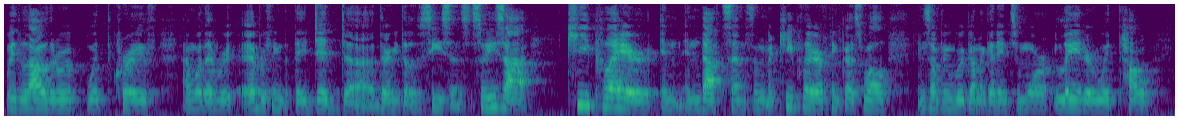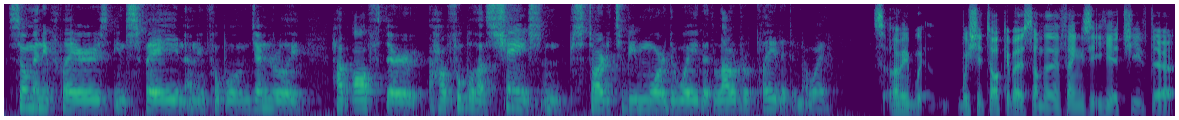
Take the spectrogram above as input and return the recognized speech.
with Laudrup, with Cruyff, and whatever everything that they did uh, during those seasons. So he's a key player in, in that sense, and a key player, I think, as well, in something we're going to get into more later with how so many players in Spain and in football in generally have after how football has changed and started to be more the way that Laudrup played it in a way. So, I mean, we, we should talk about some of the things that he achieved there.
